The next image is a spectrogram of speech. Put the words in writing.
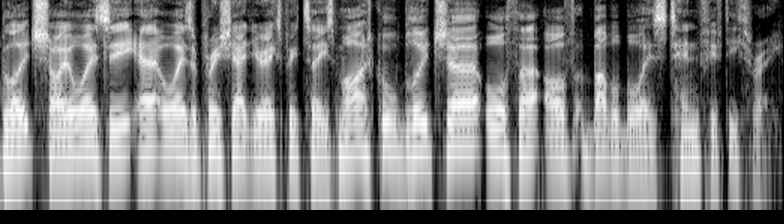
Bluch, I always uh, always appreciate your expertise. Michael Blucher, author of Bubble Boys, ten fifty three.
